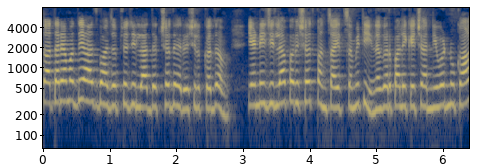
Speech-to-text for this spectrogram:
साताऱ्यामध्ये आज भाजपचे जिल्हाध्यक्ष धैर्यशील कदम यांनी जिल्हा परिषद पंचायत समिती नगरपालिकेच्या निवडणुका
